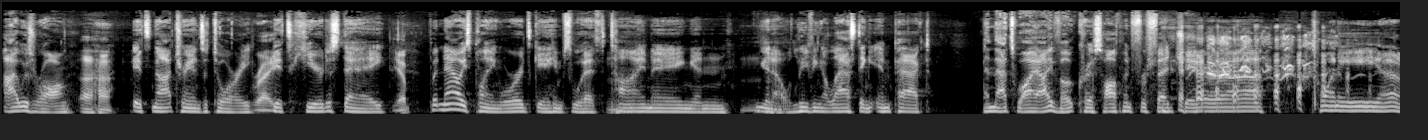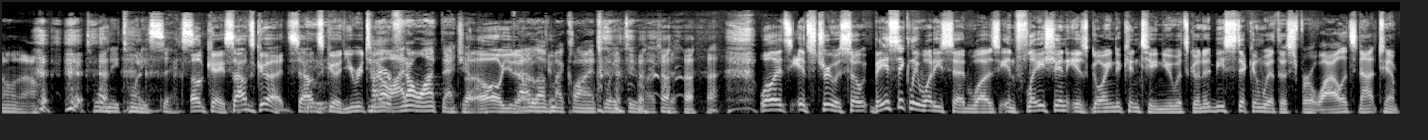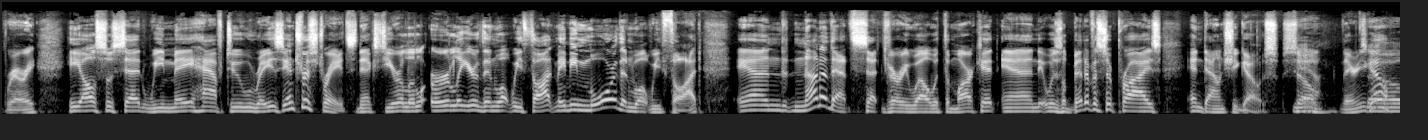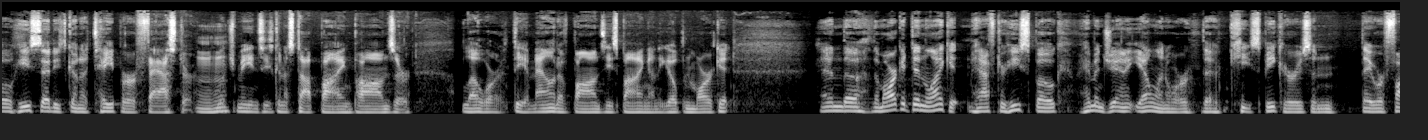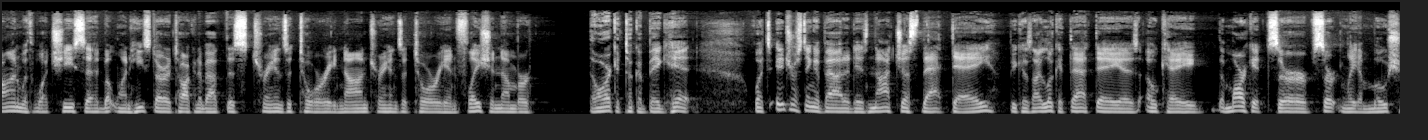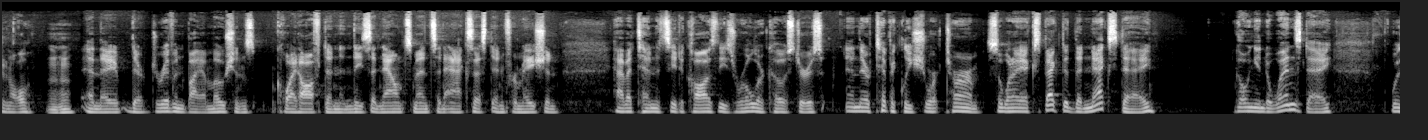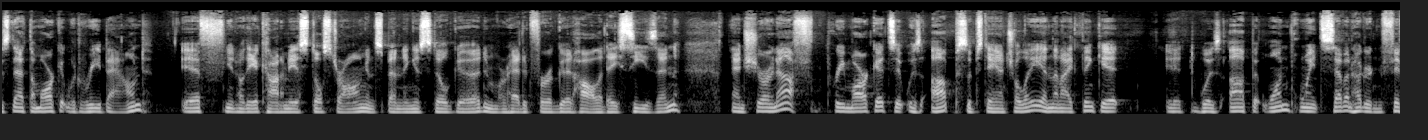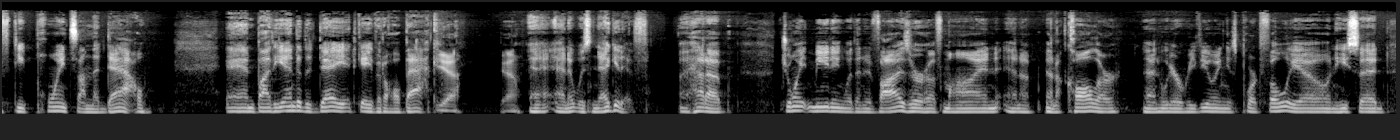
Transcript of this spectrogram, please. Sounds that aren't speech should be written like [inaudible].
I was wrong. Uh-huh. It's not transitory. Right. It's here to stay. Yep. But now he's playing words games with Mm-hmm. timing and you know leaving a lasting impact. And that's why I vote Chris Hoffman for Fed chair uh, [laughs] 20, I don't know, 2026. Okay, sounds good. Sounds good. You retire. No, I don't want that job. Oh, you don't? I love Okay. my clients way too much. [laughs] Well, it's it's true. So basically, what he said was inflation is going to continue. It's going to be sticking with us for a while. It's not temporary. He also said we may have to raise interest rates next year a little earlier than what we thought, maybe more than what we thought, and none of that set very well with the market. And it was a bit of a surprise, and down she goes. So Yeah. there you so go. Mm-hmm. he said he's going to taper faster, which means he's going to stop buying bonds or lower the amount of bonds he's buying on the open market. And the the market didn't like it after he spoke. Him and Janet Yellen were the key speakers, and they were fine with what she said. But when he started talking about this transitory, non-transitory inflation number, the market took a big hit. What's interesting about it is not just that day, because I look at that day as okay, the markets are certainly emotional mm-hmm. and they, they're driven by emotions quite often, and these announcements and access to information have a tendency to cause these roller coasters, and they're typically short term. So, what I expected the next day, going into Wednesday, was that the market would rebound if you know the economy is still strong and spending is still good and we're headed for a good holiday season. And sure enough pre-markets it was up substantially. And then i think it it was up at one point 750 points on the dow. And by the end of the day it gave it all back. Yeah, yeah. and, and it was negative. I had a joint meeting with an advisor of mine and a and a caller, and we were reviewing his portfolio, and he said,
